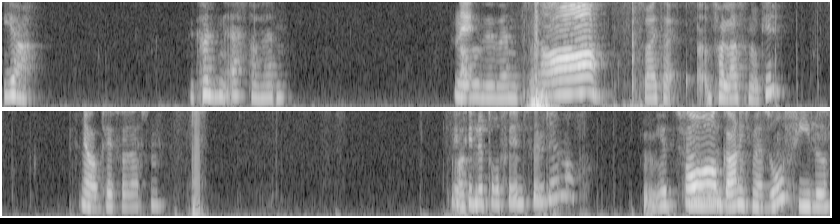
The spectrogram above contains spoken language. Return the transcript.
Ja. Wir könnten Erster werden. Nee. Aber wir werden Zweiter, Ah! Zweiter äh, verlassen, okay? Ja, okay, verlassen. Wie viele Trophäen fehlt dir noch? Jetzt Oh, gar nicht mehr so viele.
